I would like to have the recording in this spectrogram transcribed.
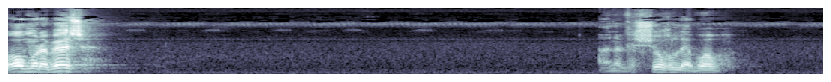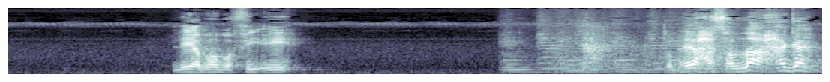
أؤمر يا باشا. أنا في الشغل يا بابا. ليه يا بابا؟ في إيه؟ طب هي حصل لها حاجة؟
